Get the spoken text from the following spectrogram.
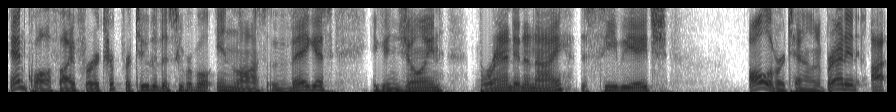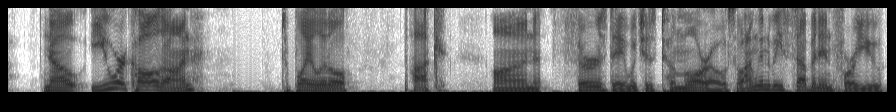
and qualify for a trip for two to the Super Bowl in Las Vegas. You can join Brandon and I, the CBH, all over town. Brandon, I, now you were called on to play a little puck on Thursday, which is tomorrow. So I'm going to be subbing in for you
